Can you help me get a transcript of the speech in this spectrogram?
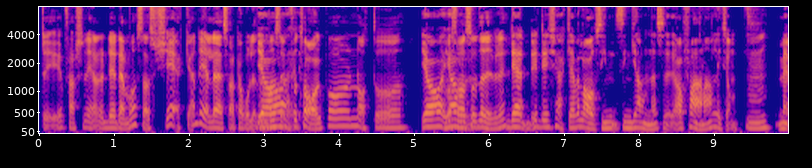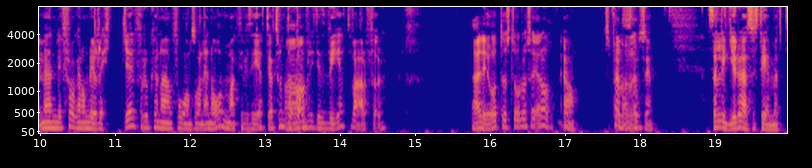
det är fascinerande. Det där måste alltså käka en del det här svarta hålet. Ja. De måste få tag på något och... Ja, ja som driver det. det, det, det käkar väl av sin, sin grannes, av fanan liksom. Mm. Men, men det är frågan om det räcker för att kunna få en sån enorm aktivitet. Jag tror inte Ja. att de riktigt vet varför. Nej, det återstår att se då. Ja, Spännande. så. Sen ligger det här systemet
